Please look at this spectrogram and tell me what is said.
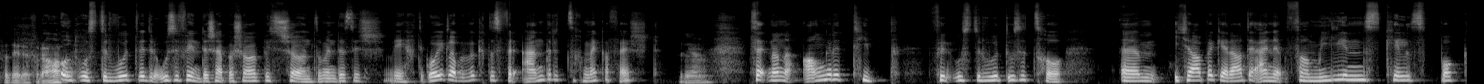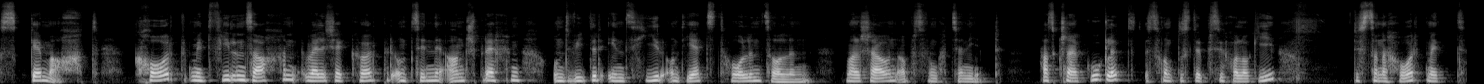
von dieser Frage. Und aus der Wut wieder herausfinden, ist eben schon etwas Schönes. Ich meine, das ist wichtig. Und ich glaube wirklich, das verändert sich mega fest. ja. Es hat noch einen anderen Tipp, für aus der Wut rauszukommen. Ähm, ich habe gerade eine Familienskills-Box gemacht. Korb mit vielen Sachen, welche Körper und Sinne ansprechen und wieder ins Hier und Jetzt holen sollen. Mal schauen, ob es funktioniert. Hast schnell gegoogelt, es kommt aus der Psychologie. Das ist so ein Korb mit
